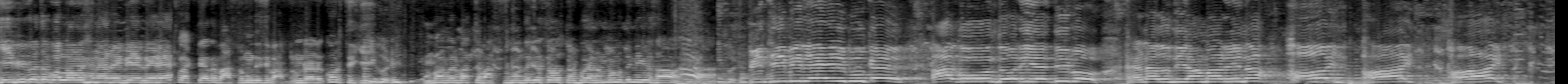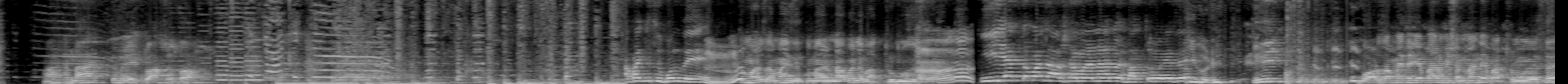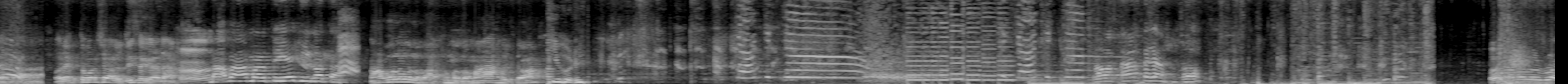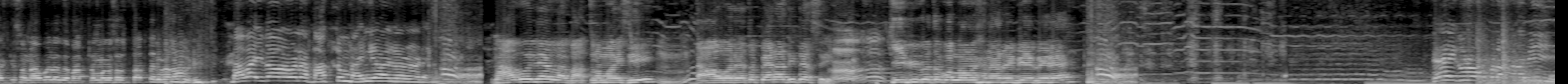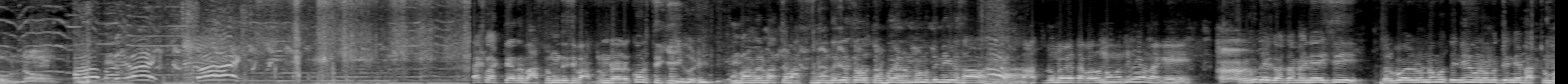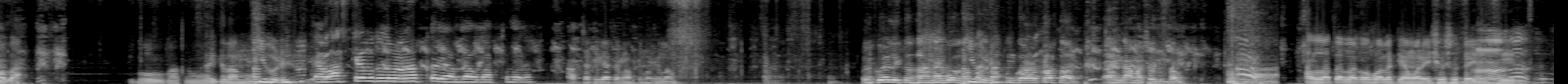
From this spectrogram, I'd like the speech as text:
কি বিপদে বললাম হ্যাঁ রে বিয়ে করে? এক লাখ টাকা বাথরুম দিছি বাথরুমটা করছে কি? বাবার বাচ্চা বাথরুম তোর বইয়ের অনুমতি নিয়ে গেছ? পৃথিবীর এই বুকে আগুন ধরিয়ে দিব। হেনা যদি আমারই না হয় হয় হয় না তুমি একটু আসো তো। আবার কিছু বলবে? তোমার জামাই যে তোমার না বলে বাথরুম গেছে। কি এত কথা? সামনে না বলে বাথরুমে গেছে? কি গড় জামাই থেকে পারমিশন না নিয়ে বাথরুম গেছে? ওর একটা বড় সাহস দিছে গাড়া। বাবা আমার তো একই কথা। না বলে বলে বাথরুম মা হইতো। কি করে বাবা তাড়াতাড়ি আসো তো। কিছু না বলে বাথরুম তাড়াতাড়ি বানা বাবা এই বাবা বাথরুম ভাঙে না বলে বাথরুম আইছি তাও আবার এত প্যারা দিতেছে। কি বিপদে বললাম হ্যাঁ রে বিয়ে করে? এই গুলো এক লাখ টাকা বাথরুম দিছি বাথরুমটা করছে কি? বাবার বাচ্চা বাথরুম মধ্যে গেছে তোর বইয়ের অনুমতি নিয়ে গেছে। বাথরুমে গেতে আবার অনুমতি নিয়ে লাগে। তোর কথা মেনে আইছি তোর বইয়ের অনুমতি নেই অনুমতি নেই বাথরুম যা। বউ বাথরুমে যাইতে পারব? তাও আজকের মতো তোমার মাফ করে দিলাম যাও বাথরুমে আচ্ছা ঠিক আছে বাথরুমে গেলাম। ওই কইলি তোর জানা গো বাথরুম করার এখন আমার সাথে চল। আল্লাহ তাল্লাহ কি আমার এই শ্বশুর দায় দিছিল?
